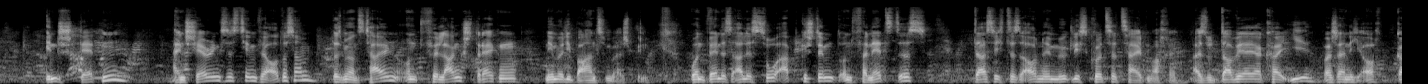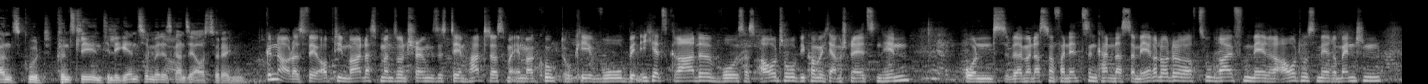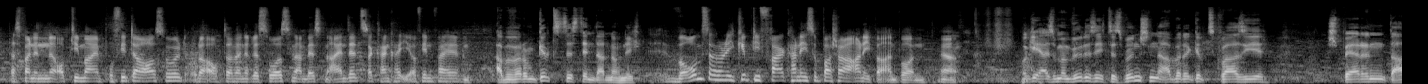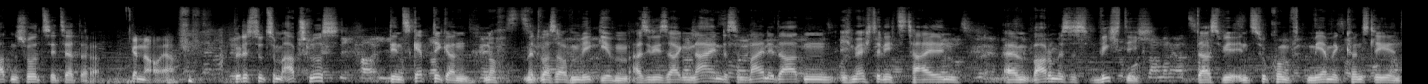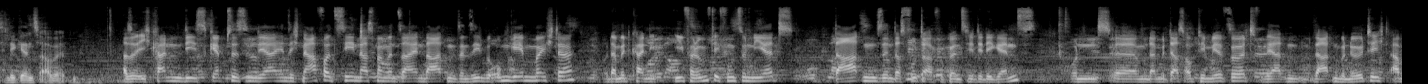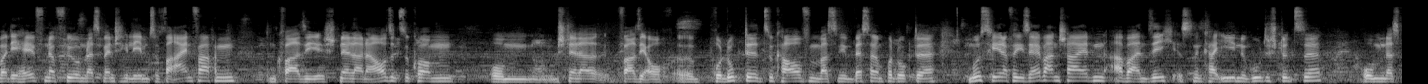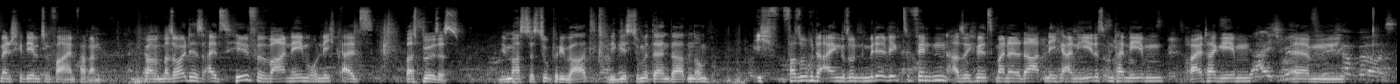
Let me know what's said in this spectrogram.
in Städten ein Sharing-System für Autos haben, das wir uns teilen und für Langstrecken nehmen wir die Bahn zum Beispiel. Und wenn das alles so abgestimmt und vernetzt ist, dass ich das auch nur in möglichst kurzer Zeit mache. Also da wäre ja KI wahrscheinlich auch ganz gut. Künstliche Intelligenz, um mir das Ganze auszurechnen. Genau, das wäre optimal, dass man so ein Sharing-System hat, dass man immer guckt, okay, wo bin ich jetzt gerade, wo ist das Auto, wie komme ich da am schnellsten hin? Und wenn man das noch vernetzen kann, dass da mehrere Leute darauf zugreifen, mehrere Autos, mehrere Menschen, dass man einen optimalen Profit daraus holt oder auch dann seine Ressourcen am besten einsetzt, da kann KI auf jeden Fall helfen. Aber warum gibt es das denn dann noch nicht? Warum es das noch nicht gibt, die Frage kann ich so pauschal auch nicht beantworten. Ja. Okay, also man würde sich das wünschen, aber da gibt es quasi Sperren, Datenschutz etc. Genau, ja. Würdest du zum Abschluss den Skeptikern noch mit was auf den Weg geben? Also die sagen, nein, das sind meine Daten, ich möchte nichts teilen. Ähm, warum ist es wichtig, dass wir in Zukunft mehr mit künstlicher Intelligenz arbeiten? Also ich kann die Skepsis in der Hinsicht nachvollziehen, dass man mit seinen Daten sensibel umgehen möchte. Und damit KI vernünftig funktioniert, Daten sind das Futter für künstliche Intelligenz. Und ähm, damit das optimiert wird, werden Daten benötigt. Aber die helfen dafür, um das menschliche Leben zu vereinfachen, um quasi schneller nach Hause zu kommen, um schneller quasi auch äh, Produkte zu kaufen, was sind die besseren Produkte, muss jeder für sich selber entscheiden, aber an sich ist eine KI eine gute Stütze, um das menschliche Leben zu vereinfachen. Man sollte es als Hilfe wahrnehmen und nicht als was Böses. Wie machst das du privat? Wie gehst du mit deinen Daten um? Ich versuche da einen gesunden Mittelweg zu finden. Also ich will jetzt meine Daten nicht an jedes Unternehmen weitergeben. Ähm,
